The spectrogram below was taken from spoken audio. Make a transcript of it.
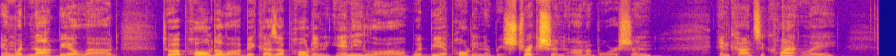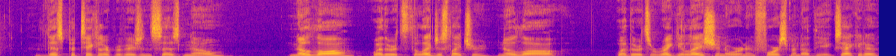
and would not be allowed to uphold a law because upholding any law would be upholding a restriction on abortion. And consequently, this particular provision says no, no law, whether it's the legislature, no law, whether it's a regulation or an enforcement of the executive,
